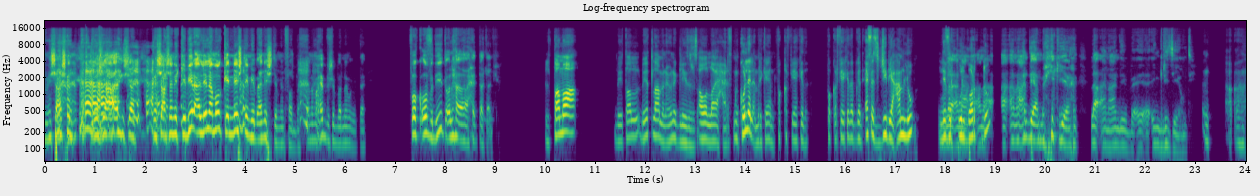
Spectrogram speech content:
مش عشان مش عشان مش عشان الكبير قال لنا ممكن نشتم يبقى نشتم من فضلك. أنا ما أحبش البرنامج بتاعي. فوك اوف دي تقولها حتة تانية. الطمع بيطل بيطلع من عيون الجليزرز آه والله يا حارس من كل الأمريكان. فكر فيها كده فكر فيها كده بجد. اف اس جي بيعاملوا ليفربول أنا- برضو أنا أنا عندي أمريكي لا أنا عندي إنجليزي يهودي آه،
